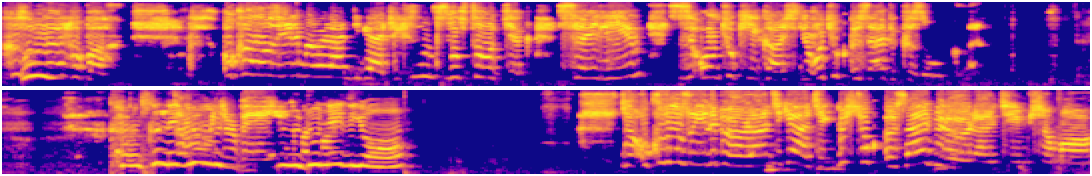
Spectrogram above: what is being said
Kızım Oy. merhaba. Okulumuza yeni bir öğrenci gelecek. Sizin sınıfta olacak. Söyleyeyim. Sizi onu çok iyi karşılıyor. O çok özel bir Müdür ne diyor? Ya okulumuza yeni bir öğrenci gelecekmiş. Çok özel bir öğrenciymiş ama.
